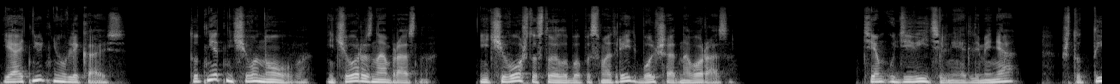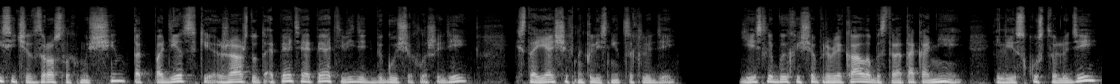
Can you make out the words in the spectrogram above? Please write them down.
я отнюдь не увлекаюсь. Тут нет ничего нового, ничего разнообразного, ничего, что стоило бы посмотреть больше одного раза. Тем удивительнее для меня, что тысячи взрослых мужчин так по-детски жаждут опять и опять видеть бегущих лошадей и стоящих на колесницах людей. Если бы их еще привлекала быстрота коней или искусство людей,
